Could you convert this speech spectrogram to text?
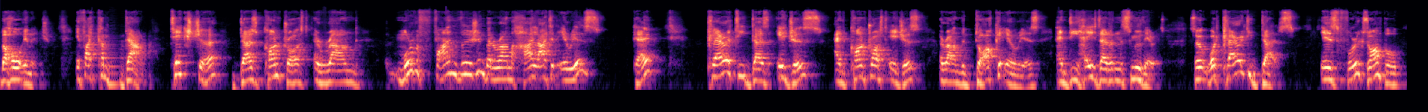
The whole image. If I come down, texture does contrast around more of a fine version, but around the highlighted areas, okay? Clarity does edges and contrast edges around the darker areas and dehaze does it in the smooth areas. So what clarity does is, for example,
